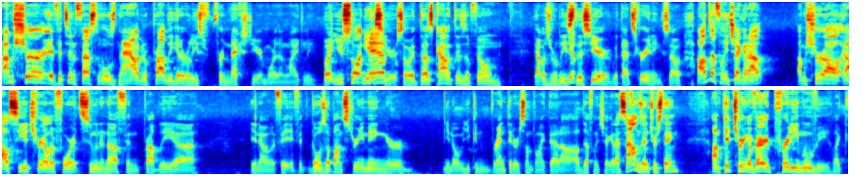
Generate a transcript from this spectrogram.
I'm sure if it's in festivals now, it'll probably get a release for next year, more than likely. But you saw it Yeah. this year, so it does count as a film that was released Yep. this year with that screening. So I'll definitely check it out. I'm sure I'll I'll see a trailer for it soon enough, and probably uh, you know if it if it goes up on streaming or you know you can rent it or something like that, I'll, I'll definitely check it. out. Sounds interesting. I'm picturing a very pretty movie, like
